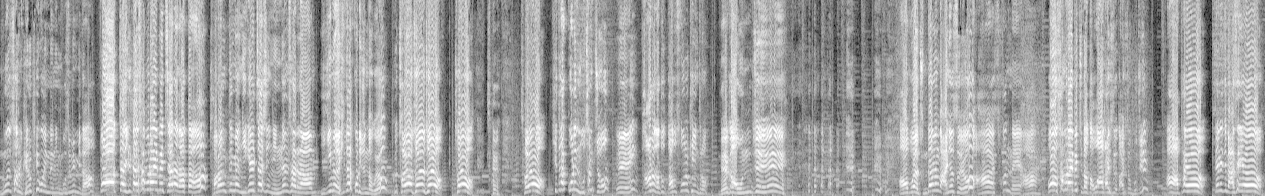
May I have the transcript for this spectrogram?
몬스터를 괴롭히고 있는 모습입니다. 어, 자 일단 사무라이 배지 하나 나왔다. 저랑 뜨면 이길 자신 있는 사람 이기면 히드라 꼬리 준다고요? 그 저요, 저요, 저요, 저요, 저요. 저요. 히드라 꼬리는 못 참죠. 예. 바로 나도 나도 소울케인 들어. 내가 언제 아 뭐야 준다는 거 아니었어요? 아 속았네. 아어 사무라이 배치 나왔다. 와 나이스 나이스. 뭐지? 아 아파요. 때리지 마세요.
